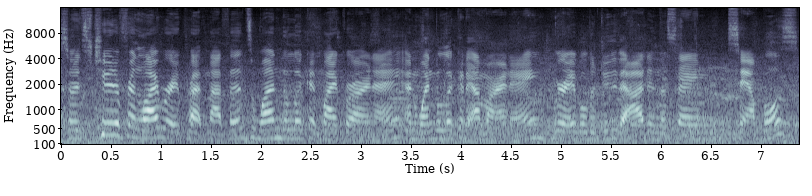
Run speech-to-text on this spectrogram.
So it's two different library prep methods, one to look at microRNA and one to look at mRNA. We're able to do that in the same samples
